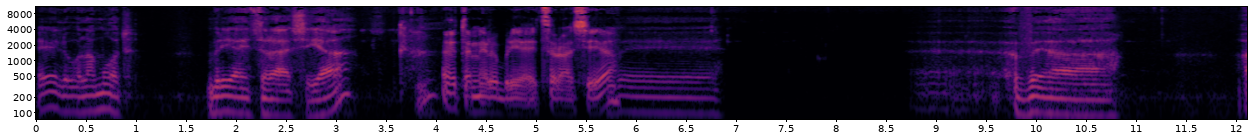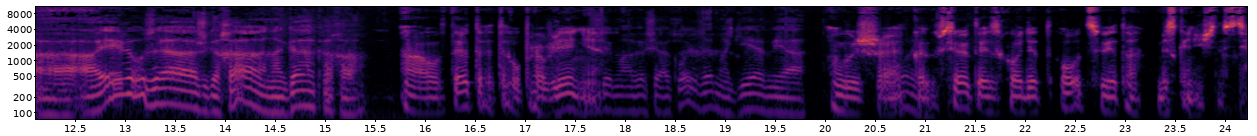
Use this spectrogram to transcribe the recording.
Эль Уламот Брия и Церасия. Это миры Брия и Церасия. Э, а, а вот это, это управление высшее. Все это исходит от цвета бесконечности.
